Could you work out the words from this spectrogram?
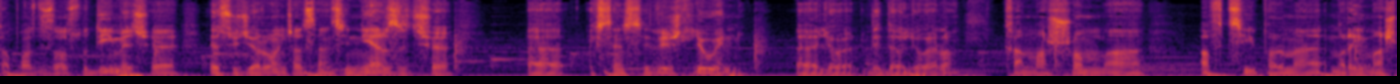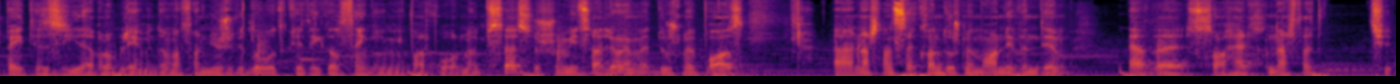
ka pas disa studime që e sugjerojnë që atë sen që njerëzit që e, ekstensivisht lujn lojë, video lojëra, kanë ma shumë e, aftësi për me mrri ma shpejt e zgjidh probleme. Domethonë ju zhvillohet critical thinking në një farë forme. Pse se shumicës lojëve duhesh me pas, e, në atë sekond duhesh me marrë një vendim, edhe sa herë që nashta që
